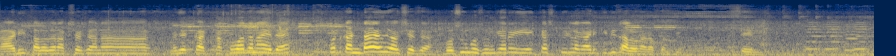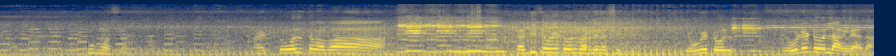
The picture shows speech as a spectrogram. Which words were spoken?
गाडी चालवताना अक्षरशः ना म्हणजे क थकवा तर नाही आहे पण कंटाळा येतो अक्षरशः. बसून बसून की अरे एका स्पीडला गाडी किती चालवणार आपण ती? सेम खूप मस्त. आणि टोल तर बाबा कधी तेवढे टोल भरले नसतील. मी. एवढे टोल एवढे टोल लागले आता.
